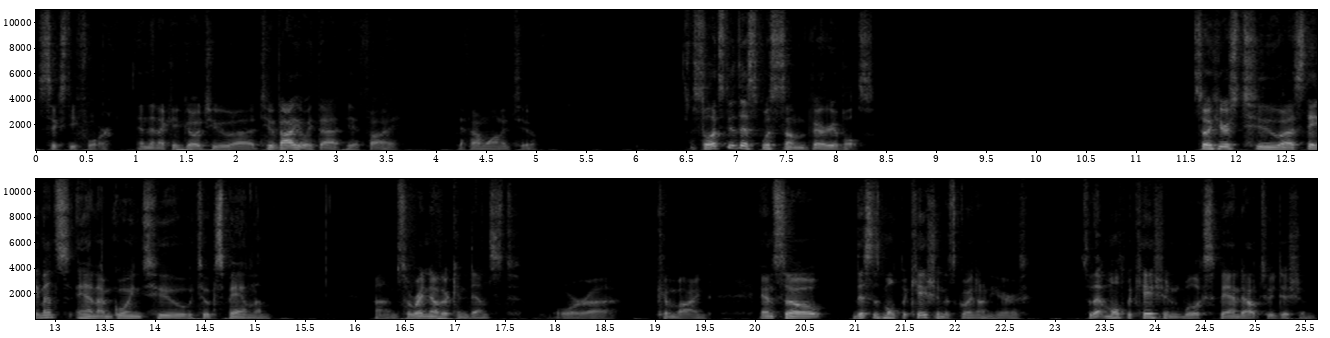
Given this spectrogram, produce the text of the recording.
64 and then I could go to uh, to evaluate that if I if I wanted to. So let's do this with some variables. So here's two uh, statements, and I'm going to to expand them. Um, so right now they're condensed or uh, combined, and so this is multiplication that's going on here. So that multiplication will expand out to addition.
